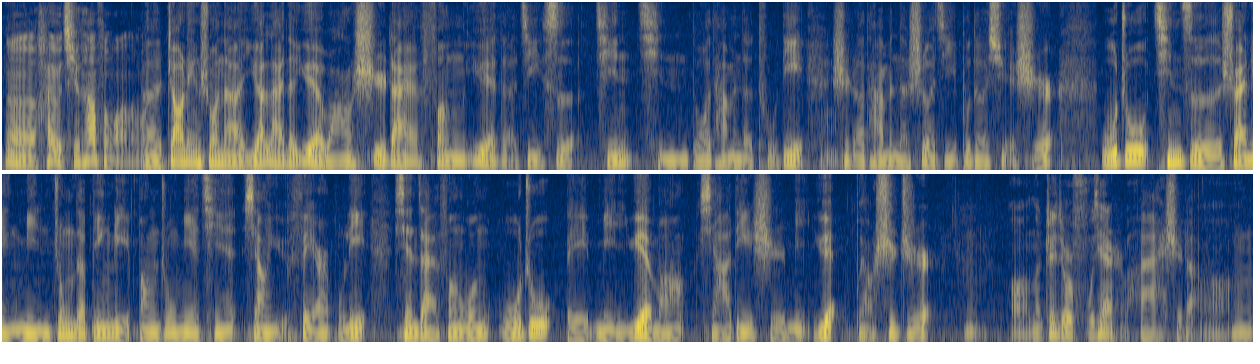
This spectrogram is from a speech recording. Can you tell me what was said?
那还有其他封王的吗？呃，诏令说呢，原来的越王世代奉越的祭祀，秦侵夺他们的土地，使得他们的社稷不得血食。吴珠亲自率领闽中的兵力帮助灭秦，项羽废而不立。现在封文吴珠为闽越王，辖地是闽越，不要失职。嗯，哦，那这就是福建是吧？哎，是的。啊，嗯，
